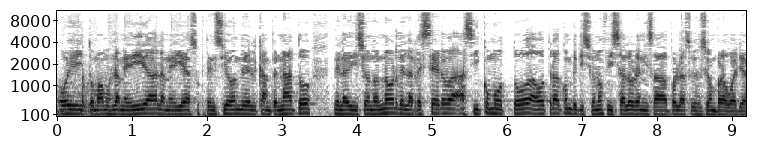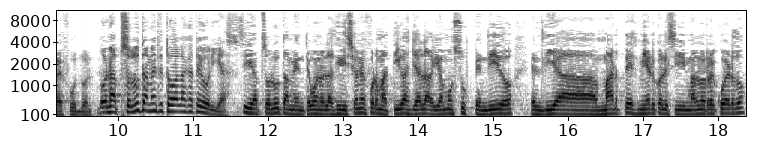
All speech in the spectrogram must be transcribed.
Hoy tomamos la medida, la medida de suspensión del campeonato, de la división de honor, de la reserva, así como toda otra competición oficial organizada por la Asociación Paraguaya de Fútbol. Bueno, absolutamente todas las categorías. Sí, absolutamente. Bueno, las divisiones formativas ya la habíamos suspendido el día martes, miércoles, si mal no recuerdo,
